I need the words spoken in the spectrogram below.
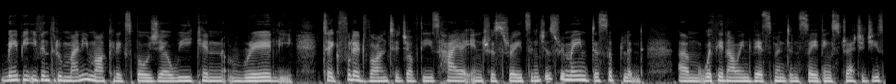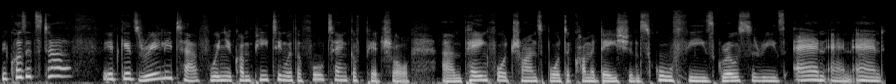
maybe even through money market exposure, we can really take full advantage of these higher interest rates and just remain disciplined um, within our investment and saving strategies because it's tough. It gets really tough when you're competing with a full tank of petrol, um, paying for transport, accommodation, school fees, groceries, and, and, and,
